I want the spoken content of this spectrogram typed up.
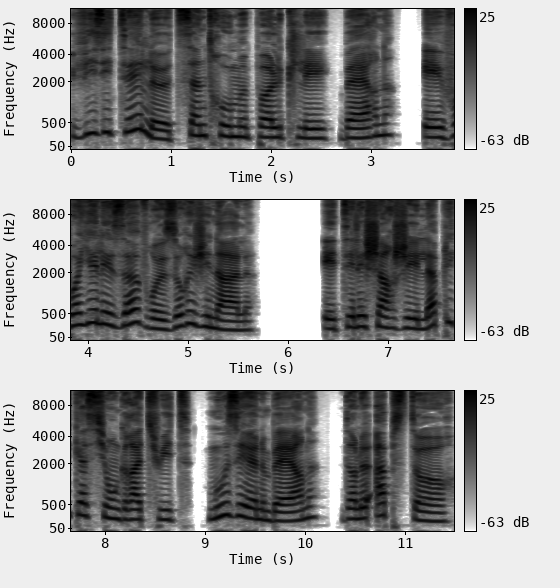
Visitez le Zentrum Paul Klee Berne et voyez les œuvres originales. Et téléchargez l'application gratuite Museum Bern dans le App Store.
